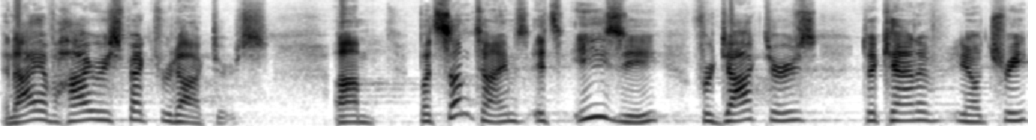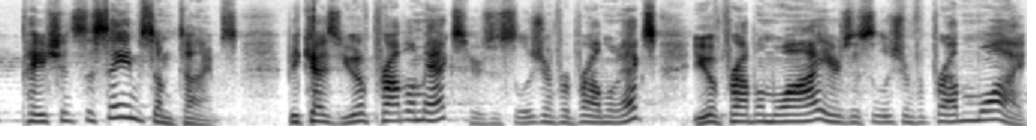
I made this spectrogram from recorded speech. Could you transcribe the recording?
And I have high respect for doctors. Um, but sometimes it's easy for doctors to kind of you know treat patients the same sometimes because you have problem X, here's a solution for problem X. You have problem Y, here's a solution for problem Y.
